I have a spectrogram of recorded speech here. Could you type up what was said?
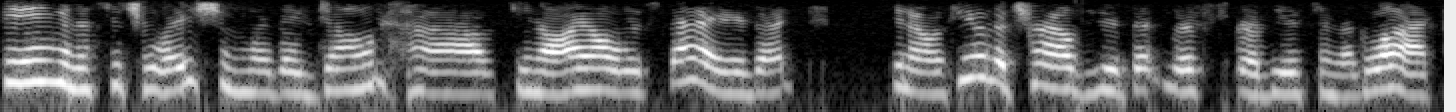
being in a situation where they don't have, you know, I always say that, you know, if you have a child who's at risk for abuse and neglect,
